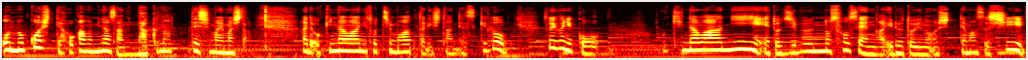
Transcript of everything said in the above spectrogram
を残して他の皆さん亡くなってしまいました。で沖縄に土地もあったりしたんですけどそういうふうにこう沖縄に、えっと、自分の祖先がいるというのを知ってますし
